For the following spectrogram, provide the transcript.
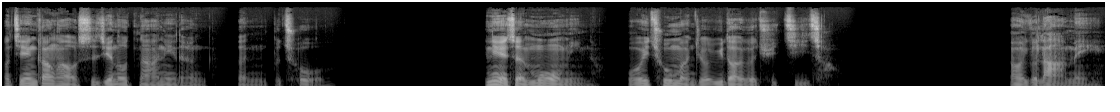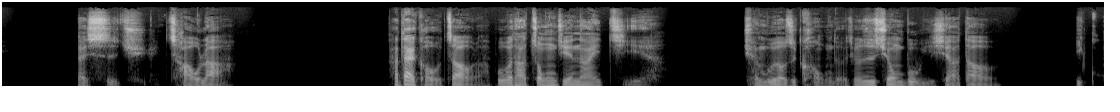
我今天刚好时间都拿捏得很很不错。今天也是很莫名哦，我一出门就遇到一个去机场，然后一个辣妹。在市区超辣，他戴口罩了，不过他中间那一节啊，全部都是空的，就是胸部以下到屁股，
